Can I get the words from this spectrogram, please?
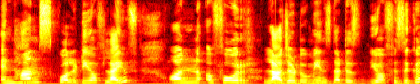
enhance quality of life on uh, four larger domains that is your physical,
